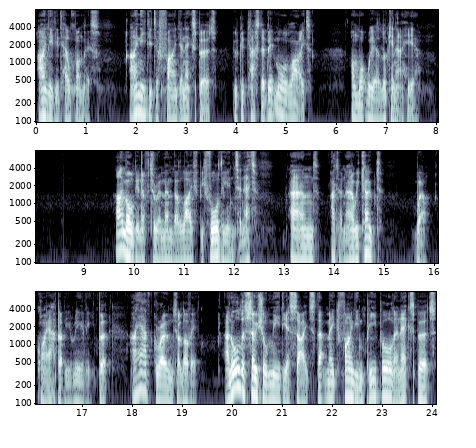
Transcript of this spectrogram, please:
I needed help on this. I needed to find an expert who could cast a bit more light on what we are looking at here. I'm old enough to remember life before the internet, and I don't know how we coped. Well, quite happily, really, but I have grown to love it. And all the social media sites that make finding people and experts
